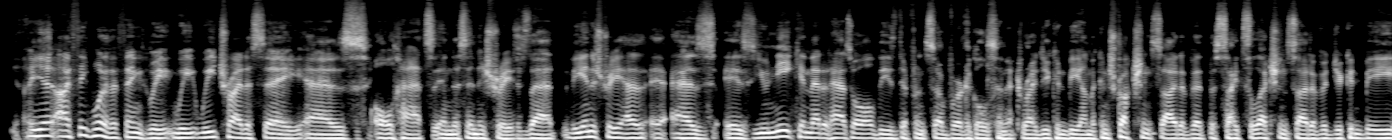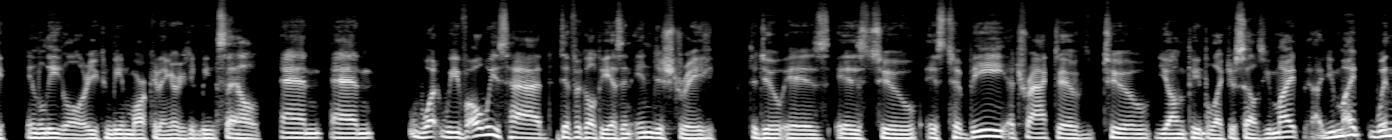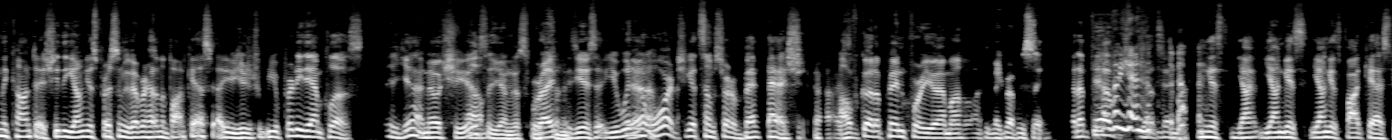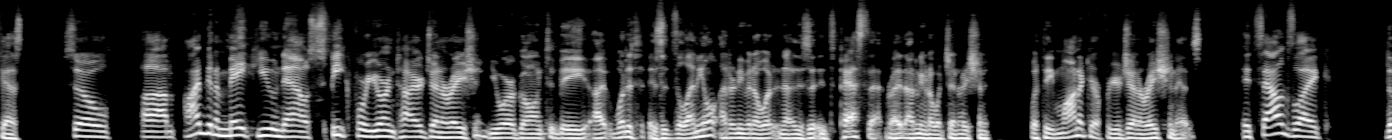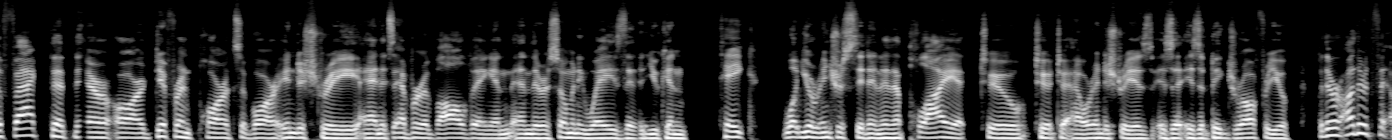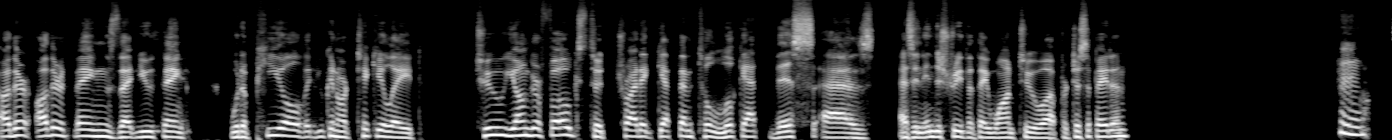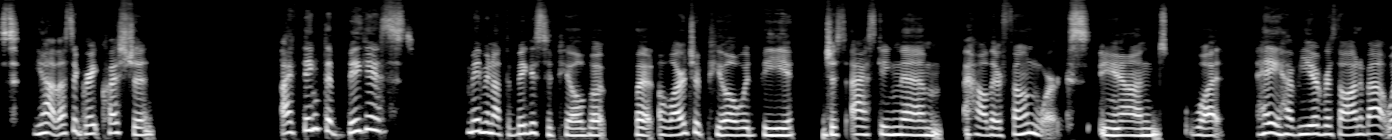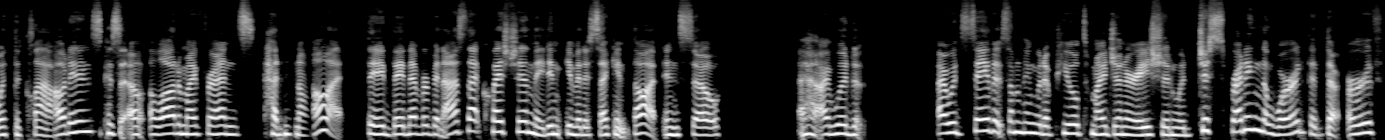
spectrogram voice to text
Yeah, I think one of the things we we we try to say as old hats in this industry is that the industry as, as is unique in that it has all these different sub verticals in it, right? You can be on the construction side of it, the site selection side of it, you can be in legal or you can be in marketing or you can be in sales. And and what we've always had difficulty as an industry to do is is to is to be attractive to young people like yourselves. You might you might win the contest. Is she the youngest person we've ever had on the podcast? Uh, you're, you're pretty damn close. Yeah, no, she is um, the youngest person. Right? You, win yeah. an award. She gets some sort of badge. Uh, I've got a pin for you, Emma. I Make represent. But I'm oh, yeah. youngest, youngest, youngest podcast guest. So um, I'm going to make you now speak for your entire generation. You are going to be uh, what is it? Is it millennial? I don't even know what no, is it, it's past that, right? I don't even know what generation, what the moniker for your generation is. It sounds like the fact that there are different parts of our industry and it's ever evolving, and and there are so many ways that you can take what you're interested in and apply it to to to our industry is is a is a big draw for you. But there are other th- other other things that you think would appeal that you can articulate to younger folks to try to get them to look at this as as an industry that they want to uh, participate in? Hmm. Yeah, that's a great question. I think the biggest, maybe not the biggest appeal, but but a large appeal would be just asking them how their phone works and what hey have you ever thought about what the cloud is because a, a, lot of my friends had not they they'd never been asked that question. They didn't give it a second thought. And so uh, I would I would say that something would appeal to my generation would just spreading the word that the earth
